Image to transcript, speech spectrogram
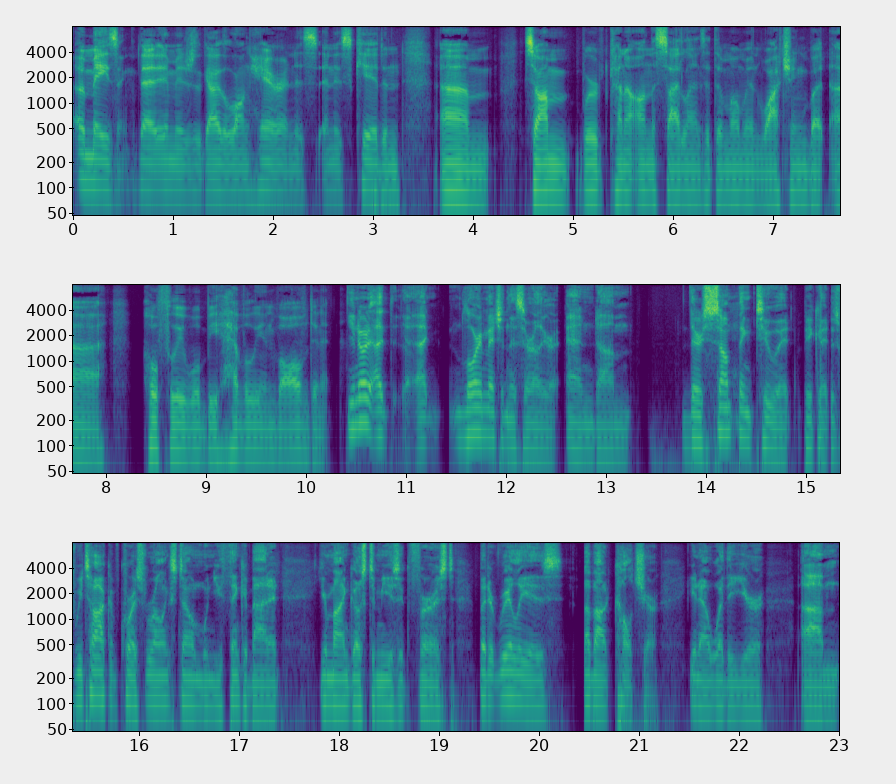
amazing. That image, the guy with the long hair and his and his kid, and um, so I'm we're kind of on the sidelines at the moment watching, but uh, hopefully we'll be heavily involved in it. You know, I, I, Lori mentioned this earlier, and um, there's something to it because we talk, of course, Rolling Stone. When you think about it, your mind goes to music first, but it really is about culture. You know, whether you're um,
